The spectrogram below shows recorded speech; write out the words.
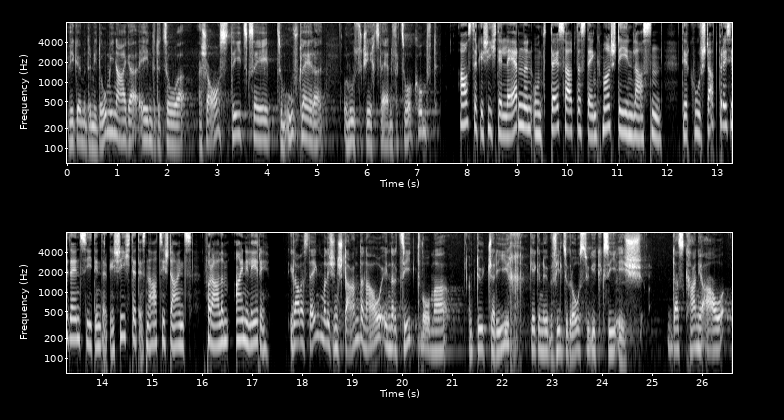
Wie gehen wir damit um? Ich neige eher dazu, eine Chance reinzusehen, zum Aufklären und aus der Geschichte zu lernen für die Zukunft. Aus der Geschichte lernen und deshalb das Denkmal stehen lassen. Der Kurstadtpräsident sieht in der Geschichte des Nazisteins vor allem eine Lehre. Ich glaube, das Denkmal ist entstanden auch in einer Zeit, wo man am Deutschen Reich gegenüber viel zu grosszügig war. Das kann ja auch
